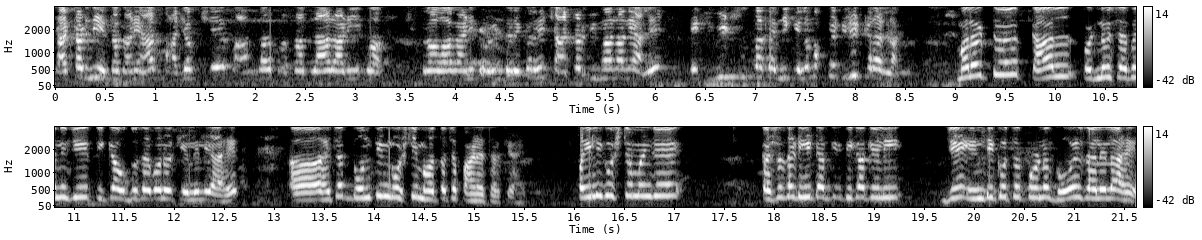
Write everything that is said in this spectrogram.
चार्टर्डनी येतात. आणि आज भाजपचे आमदार प्रसाद लाड आणि चित्रा वाघ आणि प्रवीण दरेकर हे चार्टर्ड विमानाने आले. ते ट्विट सुद्धा त्यांनी केलं मग ते डिलीट करायला लागलं. मला वाटतं काल फडणवीस साहेबांनी जी टीका उद्धव साहेबांवर केलेली आहे ह्याच्यात दोन तीन गोष्टी महत्त्वाच्या पाहण्यासारख्या आहेत. पहिली गोष्ट म्हणजे कशासाठी ही टीका केली? जे इंडिकोचं पूर्ण घोळ झालेलं आहे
